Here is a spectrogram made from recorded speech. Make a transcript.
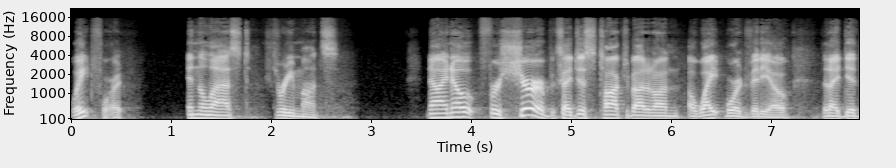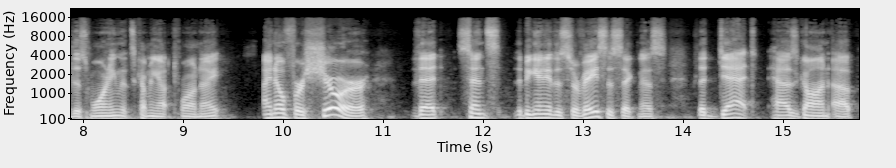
Wait for it in the last three months. Now, I know for sure because I just talked about it on a whiteboard video that I did this morning that's coming out tomorrow night. I know for sure that since the beginning of the cerveza sickness, the debt has gone up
